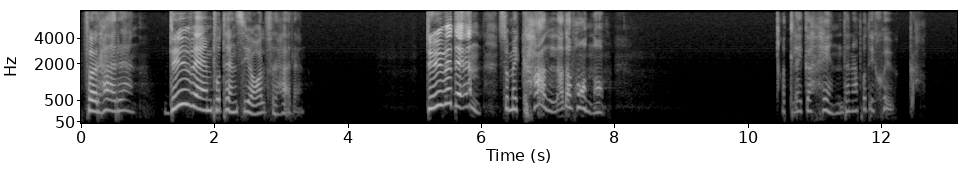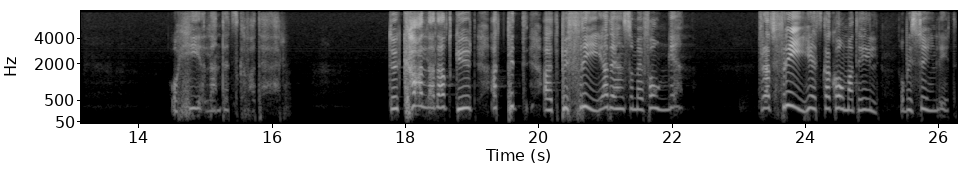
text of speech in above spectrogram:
för Herren. Du är en potential för Herren. Du är den som är kallad av honom att lägga händerna på de sjuka. Och helandet ska vara där. Du är kallad av Gud att, be, att befria den som är fången. För att frihet ska komma till och bli synligt.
